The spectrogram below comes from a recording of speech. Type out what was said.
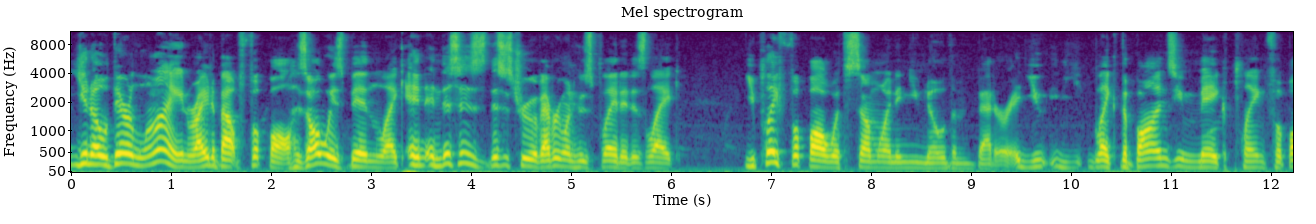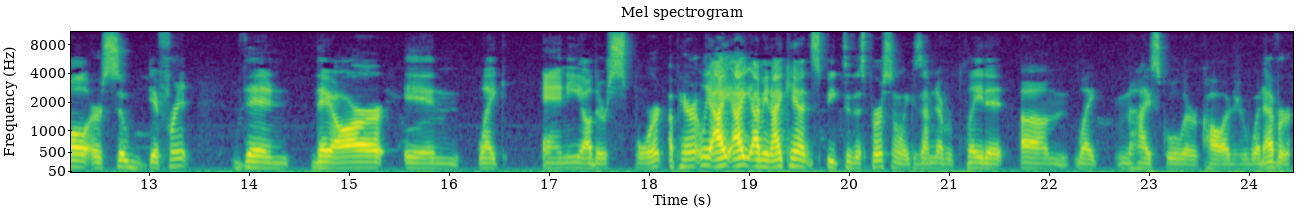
you know their line right about football has always been like and and this is this is true of everyone who's played it is like you play football with someone and you know them better. And you, you like the bonds you make playing football are so different than they are in like any other sport apparently. I i, I mean i can't speak to this personally because i've never played it um like in high school or college or whatever.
